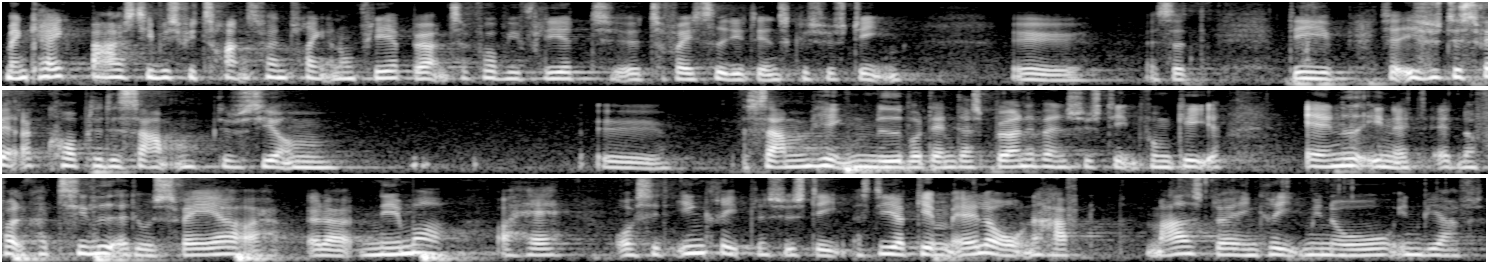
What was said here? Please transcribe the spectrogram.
man kan ikke bare sige, hvis vi transferanbringer nogle flere børn, så får vi flere øh, tilfredshed i det danske system. Øh, altså, det, så jeg synes, det er svært at koble det sammen, det du siger om øh, sammenhængen med, hvordan deres børnevandssystem fungerer, andet end at, at når folk har tillid, er det jo sværere at, eller nemmere at have også et indgribende system. Altså de har gennem alle årene haft meget større indgriben i Norge, end vi har haft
